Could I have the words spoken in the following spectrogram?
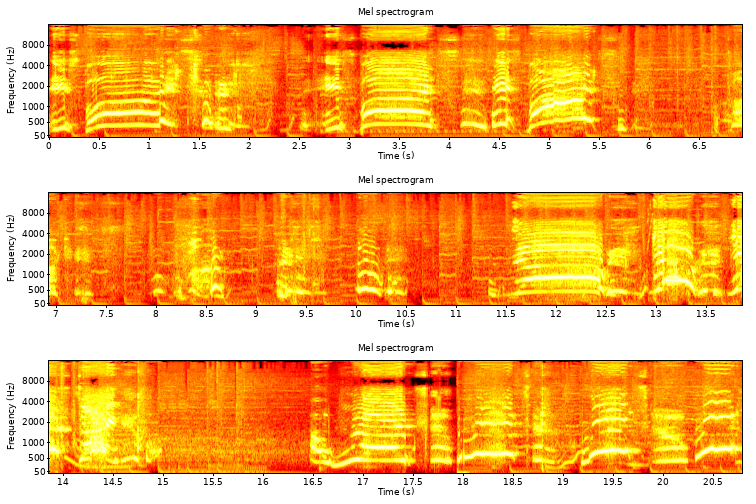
Esports! Esports! Esports! Fuck! Fuck! No! No! Yes, die! Oh, what? What? What? What?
